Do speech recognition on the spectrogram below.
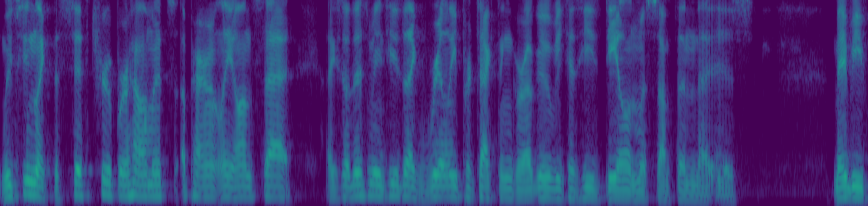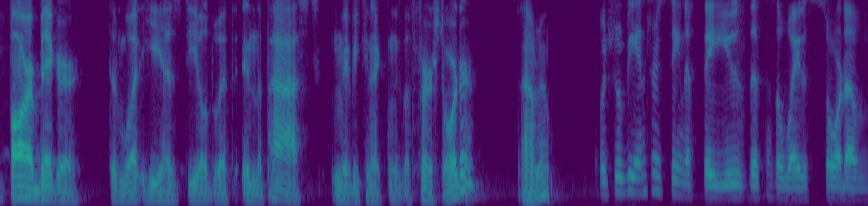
We've seen like the Sith Trooper helmets apparently on set. Like, so this means he's like really protecting Grogu because he's dealing with something that is maybe far bigger than what he has dealt with in the past. Maybe connecting to the First Order. I don't know. which would be interesting if they use this as a way to sort of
